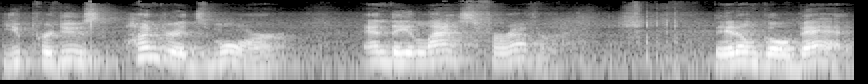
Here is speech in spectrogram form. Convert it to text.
you produce hundreds more and they last forever. They don't go bad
